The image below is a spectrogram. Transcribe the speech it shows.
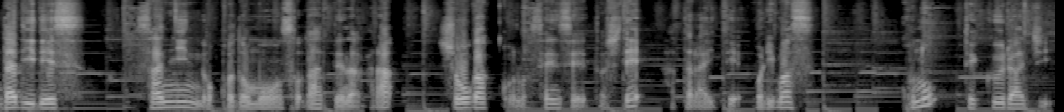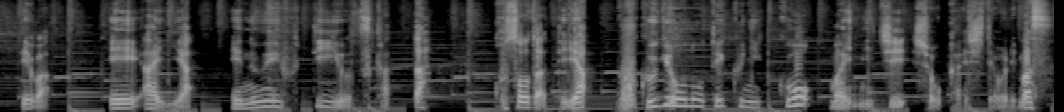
ダディです。3人の子供を育てながら、小学校の先生として働いております。このテクラジでは、AI や NFT を使った子育てや副業のテクニックを毎日紹介しております。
